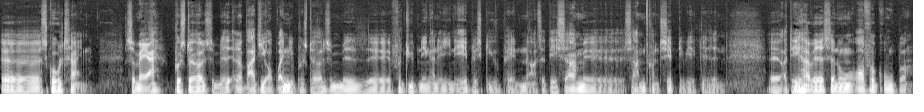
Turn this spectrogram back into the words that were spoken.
øh, skåltegn som er på størrelse med, eller var de oprindeligt på størrelse med øh, fordybningerne i en æbleskivepande. Altså det er samme, øh, samme koncept i virkeligheden. Øh, og det har været sådan nogle offergrupper.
